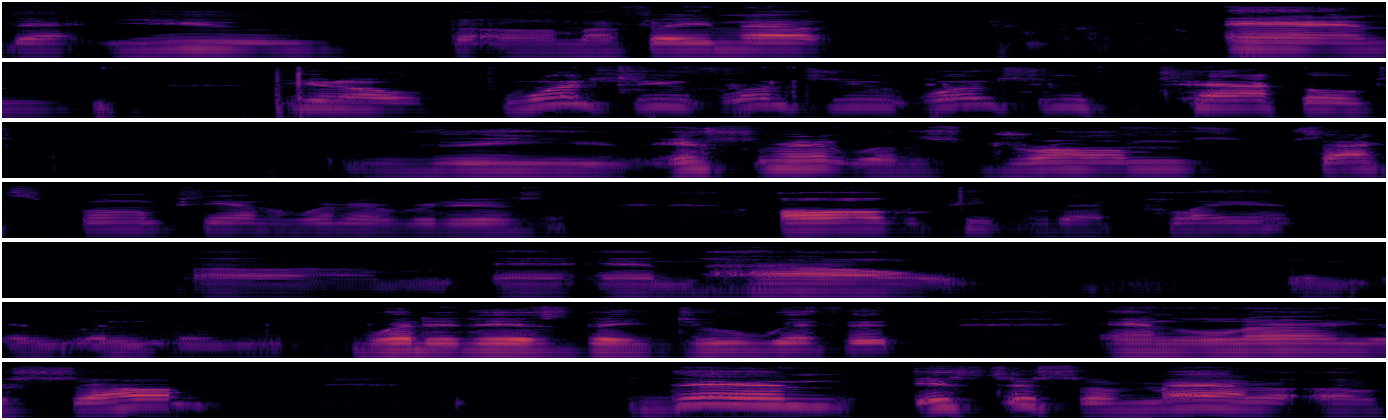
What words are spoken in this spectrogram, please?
that you oh am I fading out? And you know, once you once you once you've tackled the instrument, whether it's drums, saxophone, piano, whatever it is, all the people that play it, um, and, and how and, and, and what it is they do with it, and learn yourself, then it's just a matter of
